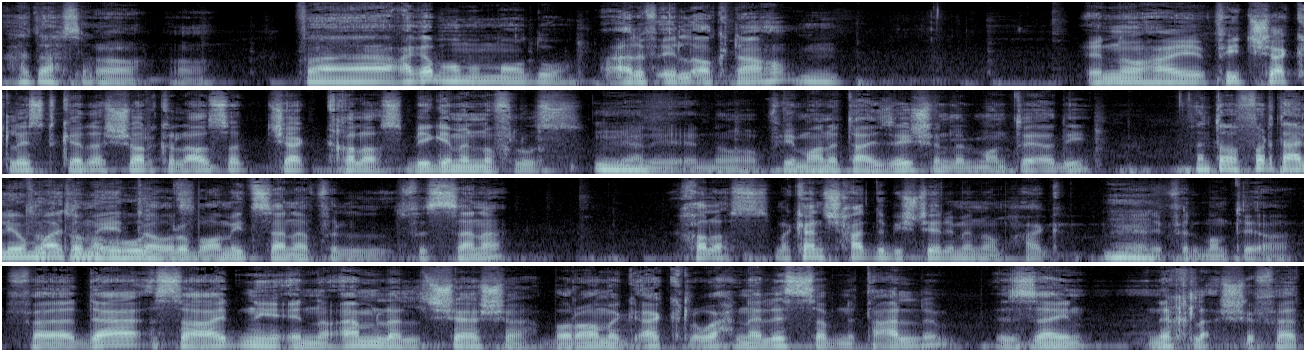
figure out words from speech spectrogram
هتحصل. آه آه. فعجبهم الموضوع. عارف إيه اللي أقنعهم؟ إنه هي في check list كده الشرق الأوسط check خلاص بيجي منه فلوس. مم. يعني إنه في monetization للمنطقة دي. فأنت وفرت عليهم وقت 300 أو ومجهود 400 سنة في في السنة. خلاص ما كانش حد بيشتري منهم حاجة مم. يعني في المنطقة. فده ساعدني إنه أملى الشاشة برامج أكل وإحنا لسه بنتعلم إزاي نخلق شيفات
